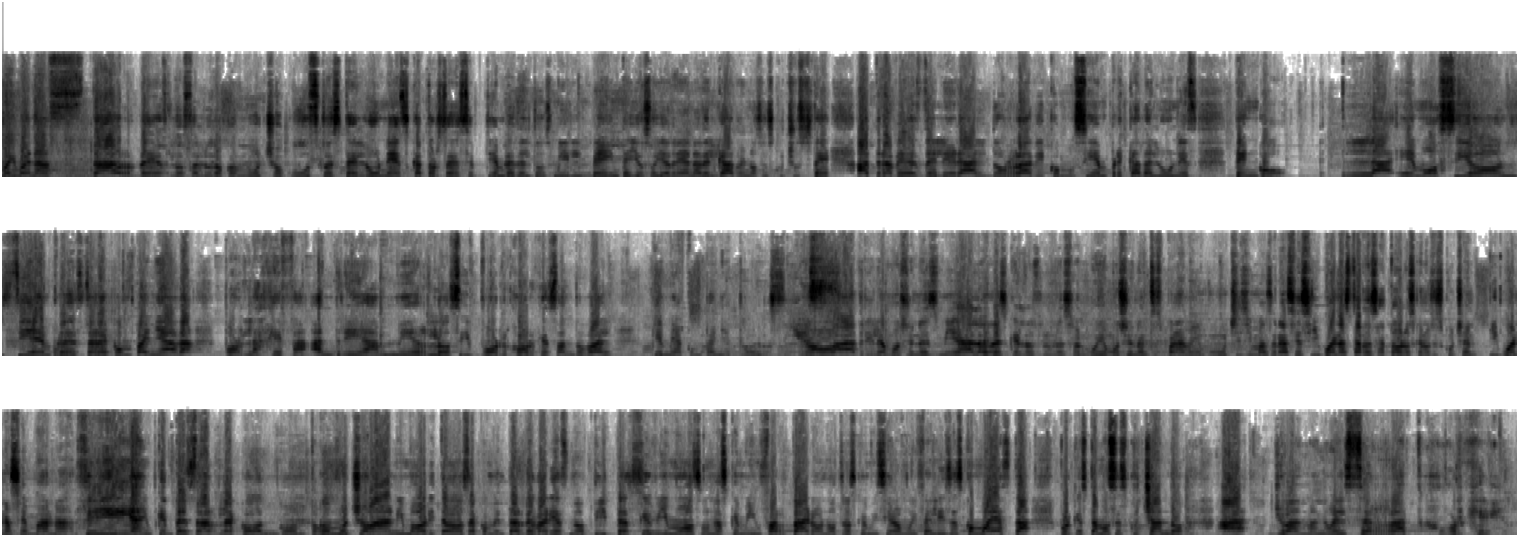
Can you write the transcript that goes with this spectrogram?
Muy buenas tardes. Los saludo con mucho gusto este lunes 14 de septiembre del 2020. Yo soy Adriana Delgado y nos escucha usted a través del Heraldo Radio como siempre cada lunes tengo la emoción siempre de estar acompañada por la jefa Andrea Merlos y por Jorge Sandoval, que me acompaña todos los días. No, Adri, la emoción es mía. La verdad es que los lunes son muy emocionantes para mí. Muchísimas gracias y buenas tardes a todos los que nos escuchan y buena semana. Sí, hay que empezarla con, con, con mucho ánimo. Ahorita vamos a comentar de varias notitas que vimos, unas que me infartaron, otras que me hicieron muy felices, como esta, porque estamos escuchando a Joan Manuel Serrat, Jorge.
